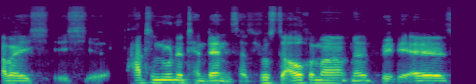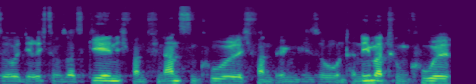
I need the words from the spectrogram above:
aber ich, ich hatte nur eine Tendenz. Also ich wusste auch immer, ne, BWL, so in die Richtung soll es gehen. Ich fand Finanzen cool, ich fand irgendwie so Unternehmertum cool,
